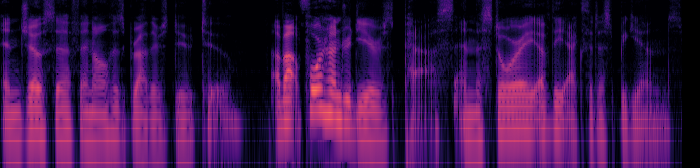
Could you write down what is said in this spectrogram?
and Joseph and all his brothers do too. About 400 years pass, and the story of the Exodus begins.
